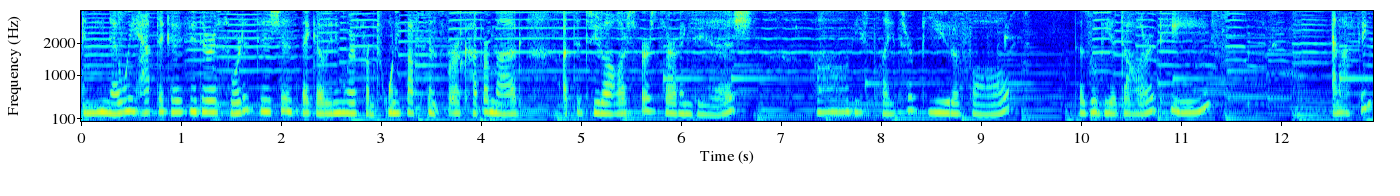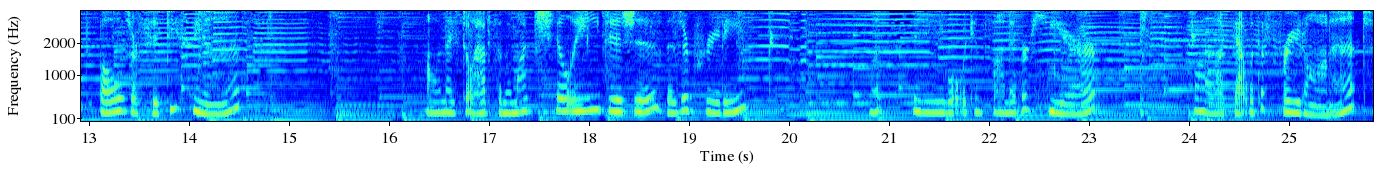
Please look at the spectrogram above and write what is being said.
And you know we have to go through their assorted dishes. They go anywhere from 25 cents for a cup or mug up to $2 for a serving dish. Oh, these plates are beautiful. Those would be a dollar a piece. And I think the bowls are 50 cents. Oh, and they still have some of my chili dishes. Those are pretty. Let's see what we can find over here. Oh, I like that with the fruit on it.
